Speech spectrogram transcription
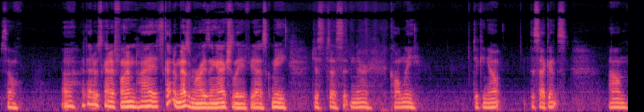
So, uh, I thought it was kind of fun. I, it's kind of mesmerizing, actually, if you ask me. Just uh, sitting there calmly ticking out the seconds. Um,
